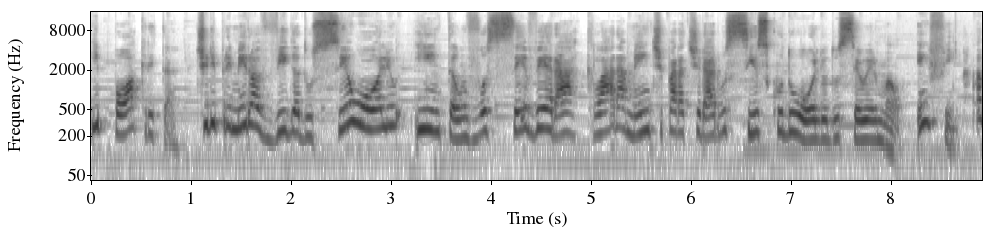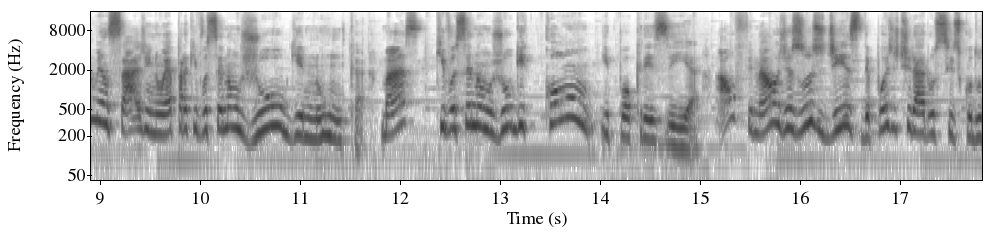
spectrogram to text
Hipócrita! Tire primeiro a viga do seu olho e então você verá claramente para tirar o cisco do olho do seu irmão. Enfim, a mensagem não é para que você não julgue nunca, mas que você não julgue com hipocrisia. Ao final, Jesus diz: depois de tirar o cisco do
